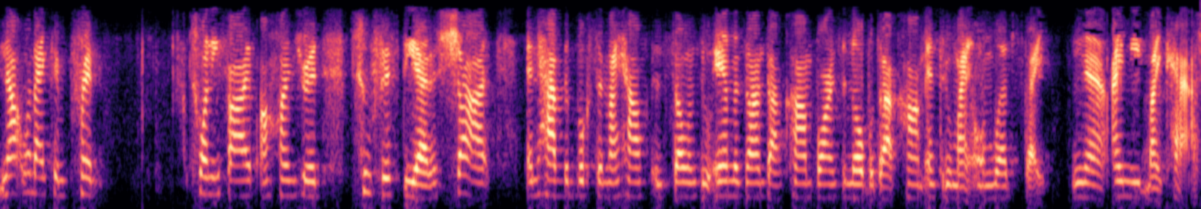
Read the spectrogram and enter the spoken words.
Not when I can print 25, 100, 250 at a shot and have the books in my house and sell them through Amazon.com, BarnesandNoble.com, and through my own website. nah, I need my cash.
